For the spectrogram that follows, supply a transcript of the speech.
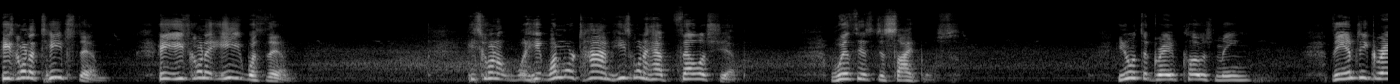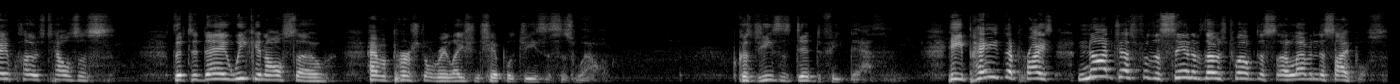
he's going to teach them. He, he's going to eat with them. He's going to, one more time, he's going to have fellowship with his disciples. You know what the grave clothes mean? The empty grave clothes tells us that today we can also have a personal relationship with Jesus as well. Because Jesus did defeat death. He paid the price not just for the sin of those 12 to 11 disciples.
